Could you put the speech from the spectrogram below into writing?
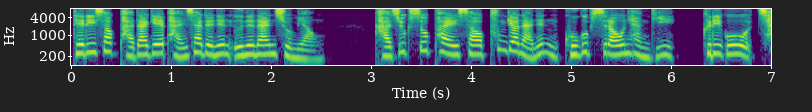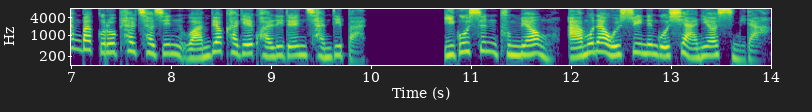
대리석 바닥에 반사되는 은은한 조명, 가죽 소파에서 풍겨나는 고급스러운 향기, 그리고 창밖으로 펼쳐진 완벽하게 관리된 잔디밭. 이곳은 분명 아무나 올 수 있는 곳이 아니었습니다.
